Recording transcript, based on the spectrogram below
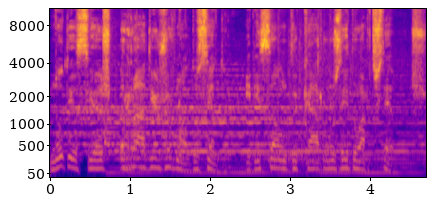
Notícias Rádio Jornal do Centro. Edição de Carlos Eduardo Esteves.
